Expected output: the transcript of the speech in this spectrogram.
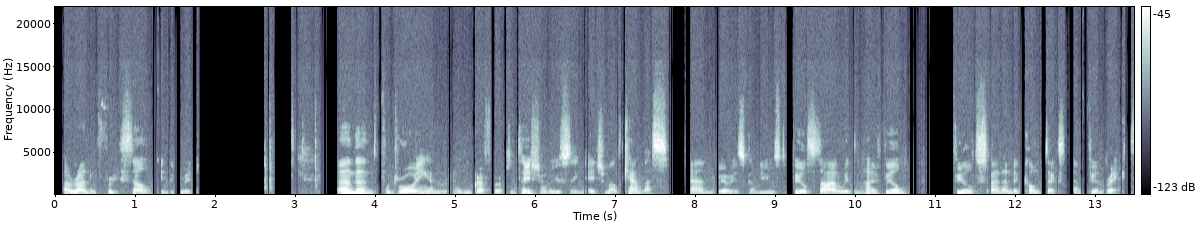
a random free cell in the grid. And then for drawing and, and graphic representation, we're using HTML canvas. And we're just going to use the field style width and height field fields and then the context and field rect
